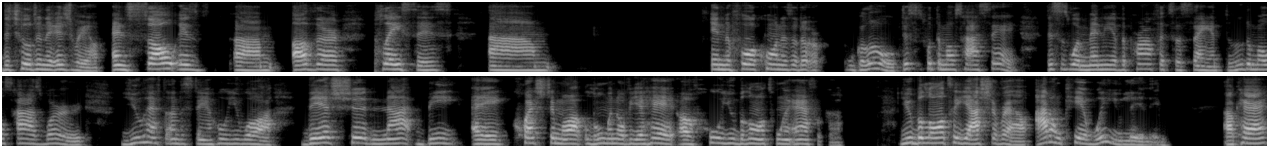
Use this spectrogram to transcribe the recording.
the children of Israel, and so is um, other places um, in the four corners of the globe. This is what the Most High said. This is what many of the prophets are saying through the Most High's word. You have to understand who you are. There should not be a question mark looming over your head of who you belong to in Africa. You belong to Yasharel. I don't care where you live in. Okay?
